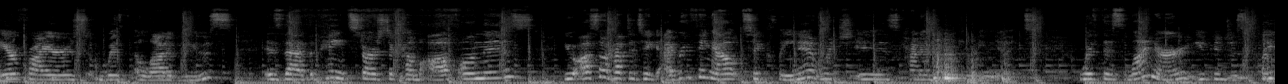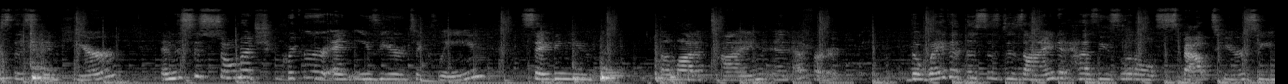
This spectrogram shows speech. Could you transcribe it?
air fryers with a lot of use is that the paint starts to come off on this. You also have to take everything out to clean it, which is kind of inconvenient. With this liner, you can just place this in here, and this is so much quicker and easier to clean, saving you a lot of time and effort. The way that this is designed, it has these little spouts here so you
